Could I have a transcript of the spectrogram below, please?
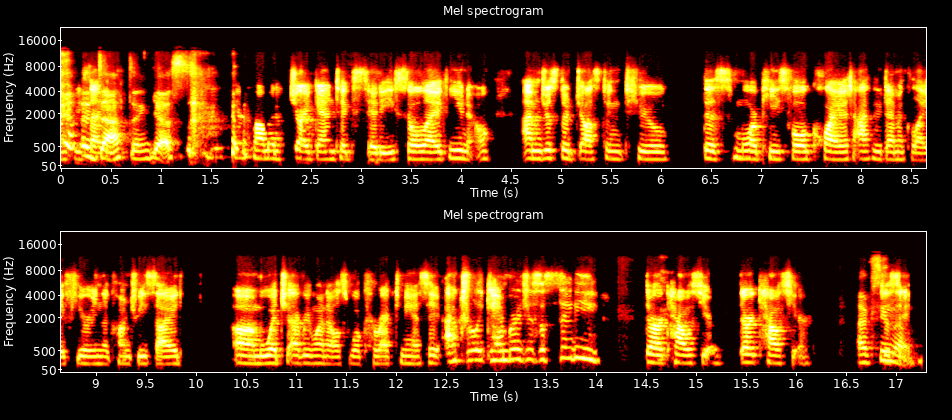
Adapting, yes. from a gigantic city. So like, you know, I'm just adjusting to this more peaceful, quiet academic life here in the countryside, um, which everyone else will correct me and say, actually, Cambridge is a city. There are cows here. There are cows here. I've seen them.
